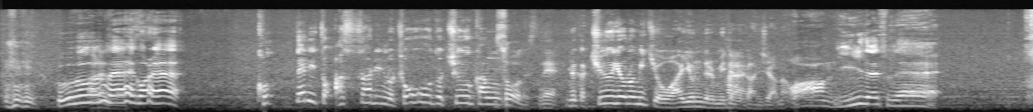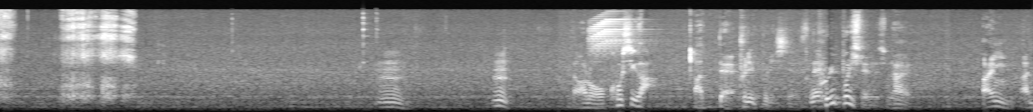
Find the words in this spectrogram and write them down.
うめこれ。こってりとあっさりのちょうど中間。そうですね。なんか中庸の道を歩んでるみたいな感じやな、ああいいですね。うん。うん。あのコシがあって。プリプリしてですね。プリプリしてるんですね、はい。I'm, I'm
